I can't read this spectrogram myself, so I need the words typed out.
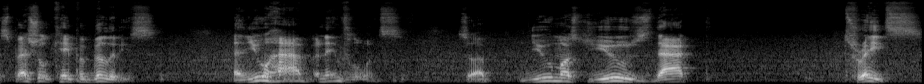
special capabilities, and you have an influence, so you must use that traits,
